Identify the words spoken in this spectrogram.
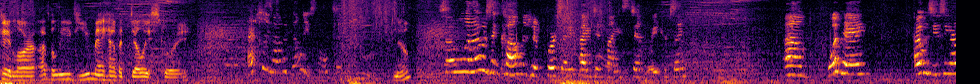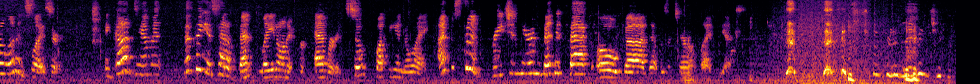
Okay, Laura, I believe you may have a deli story. Actually, not a deli salted. No? So when I was in college, of course, I, I did my stint waitressing. Um, one day, I was using our lemon slicer, and god damn it, that thing has had a bent blade on it forever. It's so fucking annoying. I'm just gonna reach in here and bend it back. Oh god, that was a terrible idea. Covered in lemon juice.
